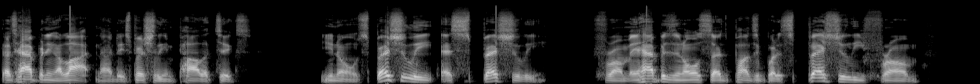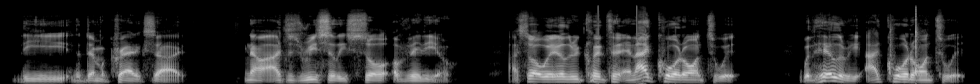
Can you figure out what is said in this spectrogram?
that's happening a lot nowadays, especially in politics. You know, especially especially from it happens in all sides of politics, but especially from the the Democratic side now, I just recently saw a video. I saw with Hillary Clinton, and I caught on to it. With Hillary, I caught on to it.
